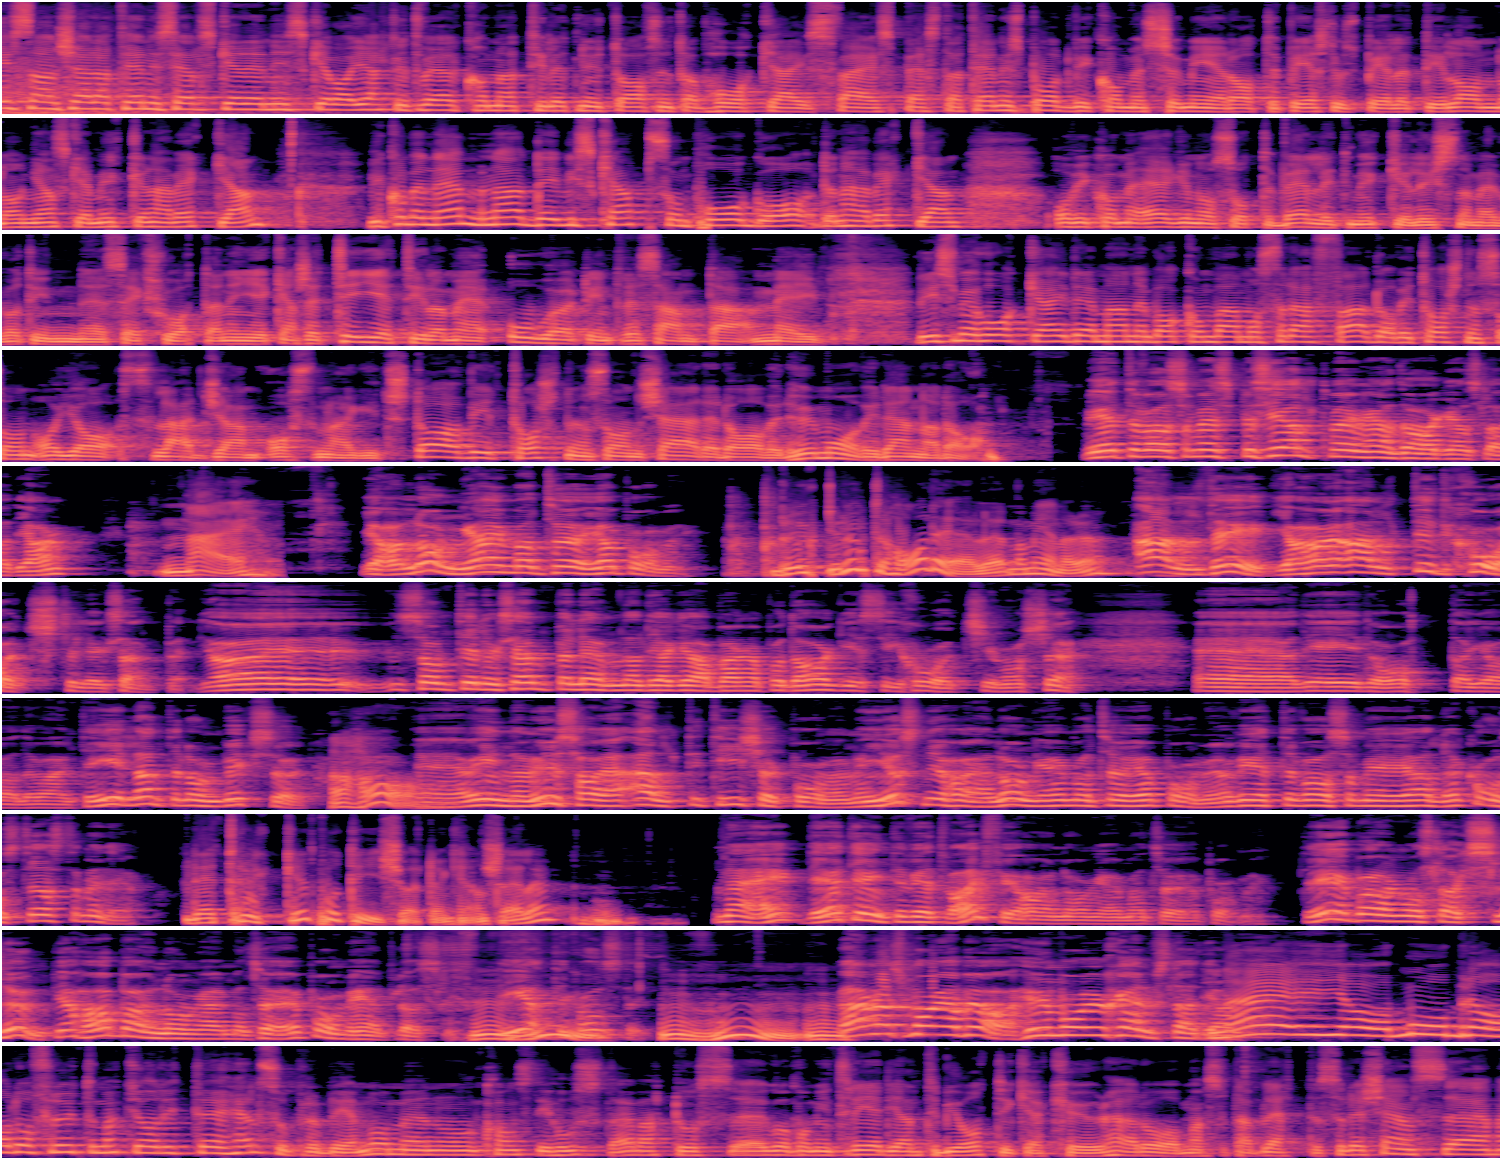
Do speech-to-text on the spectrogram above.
Hejsan kära tennisälskare, ni ska vara hjärtligt välkomna till ett nytt avsnitt av Hawkeye, Sveriges bästa tennispodd. Vi kommer summera ATP-slutspelet i London ganska mycket den här veckan. Vi kommer nämna Davis Cup som pågår den här veckan och vi kommer ägna oss åt väldigt mycket lyssna med. Vi har in 6, 7, 8, 9, kanske 10 till och med oerhört intressanta mejl. Vi som är Hawkeye, det är mannen bakom Vamos Raffa, David Torstensson och jag, Sladjan Osmanagic. David Torstensson, käre David, hur mår vi denna dag? Vet du vad som är speciellt med den här dagen Sladjan? Nej. Jag har långärmad tröja på mig. Brukar du inte ha det eller vad menar du? Aldrig. Jag har alltid shorts till exempel. Jag, som till exempel lämnade jag grabbarna på dagis i shorts i morse. Eh, det är då 8 grader varmt. Jag gillar inte långbyxor. Jaha. Eh, och inomhus har jag alltid t-shirt på mig. Men just nu har jag en långärmad tröja på mig. Och vet du vad som är det allra konstigaste med det? Det är trycket på t-shirten kanske eller? Nej, det är att jag inte vet varför jag har en långärmad tröja på mig. Det är bara någon slags slump. Jag har bara en långärmad tröja på mig helt plötsligt. Mm. Det är mhm. jättekonstigt. Mm. Mm. Annars mår jag bra. Hur mår du själv Sladjan? Nej, jag mår bra då förutom att jag har lite hälsoproblem då med någon konstig hosta. Jag har varit hos, eh, går på min tredje antibiotikakur här då, massa tabletter. Så det känns... Eh,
